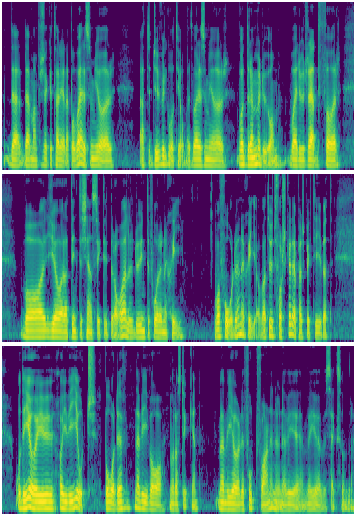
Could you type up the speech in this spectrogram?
där, där man försöker ta reda på vad är det som gör att du vill gå till jobbet? Vad är det som gör, vad drömmer du om? Vad är du rädd för? Vad gör att det inte känns riktigt bra eller du inte får energi? Vad får du energi av? Att utforska det perspektivet. Och det gör ju, har ju vi gjort, både när vi var några stycken, men vi gör det fortfarande nu när vi är, vi är över 600.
